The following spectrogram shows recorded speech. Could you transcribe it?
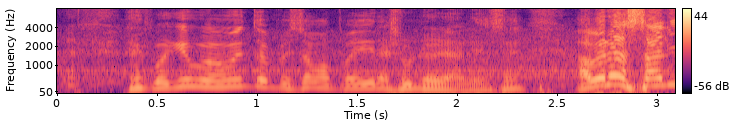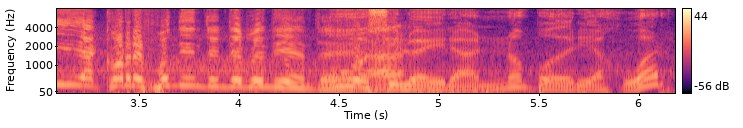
En cualquier momento empezamos a pedir a Junior Arias. ¿eh? Habrá salida correspondiente a independiente. Hugo Ah, Silveira no podría jugar,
